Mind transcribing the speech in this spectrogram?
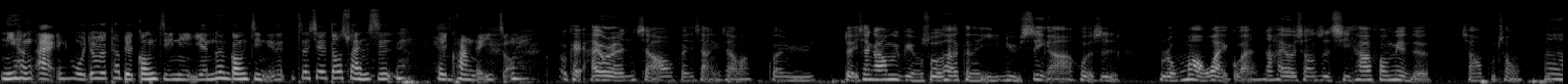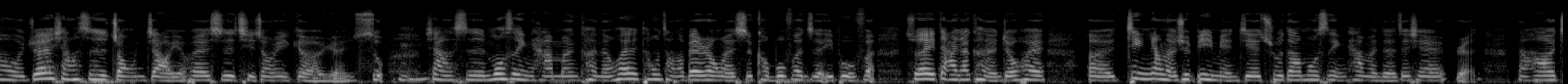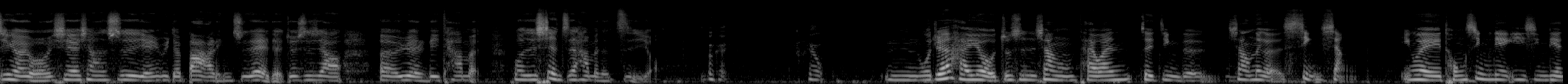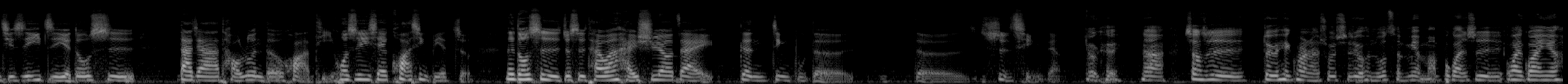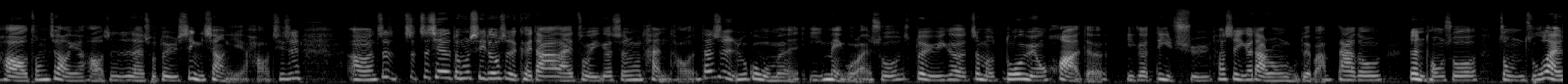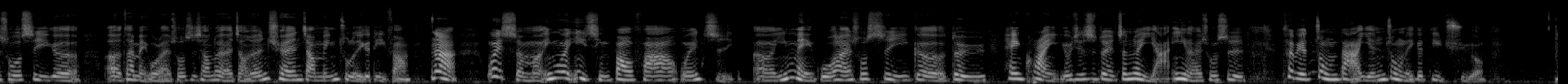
你很矮，我就特别攻击你，言论攻击你的，这些都算是黑 crime 的一种。OK，还有人想要分享一下吗？关于对，像刚刚 Vivi 有说，他可能以女性啊，或者是容貌外观，那还有像是其他方面的想要补充。嗯，我觉得像是宗教也会是其中一个元素，嗯像是穆斯林他们可能会通常都被认为是恐怖分子的一部分，所以大家可能就会。呃，尽量的去避免接触到穆斯林他们的这些人，然后进而有一些像是言语的霸凌之类的，就是要呃远离他们，或者是限制他们的自由。OK，还有，嗯，我觉得还有就是像台湾最近的像那个性向，因为同性恋、异性恋其实一直也都是大家讨论的话题，或是一些跨性别者，那都是就是台湾还需要在更进步的。的事情，这样。OK，那像是对于黑人来说，其实有很多层面嘛，不管是外观也好，宗教也好，甚至来说对于性向也好，其实。嗯，这这这些东西都是可以大家来做一个深入探讨的。但是如果我们以美国来说，对于一个这么多元化的一个地区，它是一个大熔炉，对吧？大家都认同说，种族来说是一个呃，在美国来说是相对来讲人权、讲民主的一个地方。那为什么因为疫情爆发为止，呃，以美国来说是一个对于黑 crime，尤其是对针对亚裔来说是特别重大严重的一个地区哦？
